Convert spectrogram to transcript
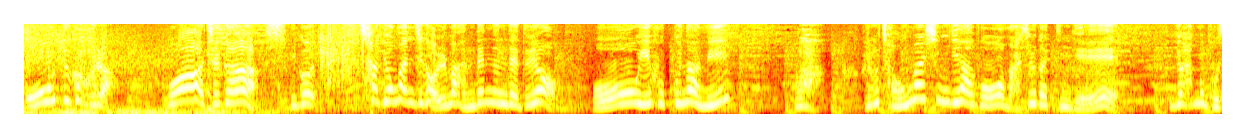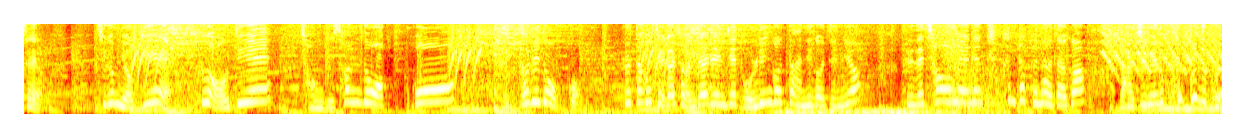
오 뜨거워라. 와 제가 이거 착용한 지가 얼마 안 됐는데도요. 오 이 후끈함이 와 그리고 정말 신기하고 마술 같은 게 이거 한번 보세요. 지금 여기에 그 어디에 전기 선도 없고 배터리도 없고 그렇다고 제가 전자레인지에 돌린 것도 아니거든요. 그런데 처음에는 따끈따끈하다가 나중에는 후끈후끈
